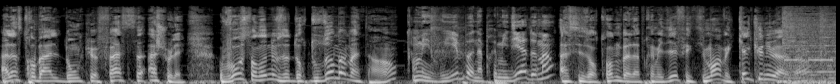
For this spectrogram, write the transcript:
à l'Astro donc face à Cholet. Vous, Sandrine, vous êtes de demain matin. Hein. Mais oui, bon après-midi, à demain. À 6h30, bel après-midi, effectivement, avec quelques nuages. Hein.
